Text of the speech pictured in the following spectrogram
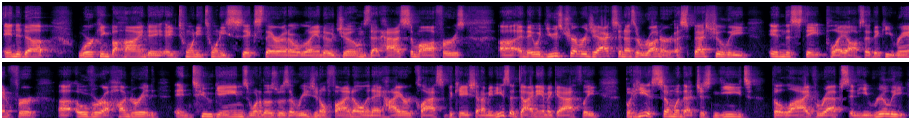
ended up working behind a, a 2026 there at Orlando Jones that has some offers. Uh, and they would use Trever Jackson as a runner, especially in the state playoffs. I think he ran for uh, over 102 games. One of those was a regional final in a higher classification. I mean, he's a dynamic athlete, but he is someone that just needs the live reps, and he really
